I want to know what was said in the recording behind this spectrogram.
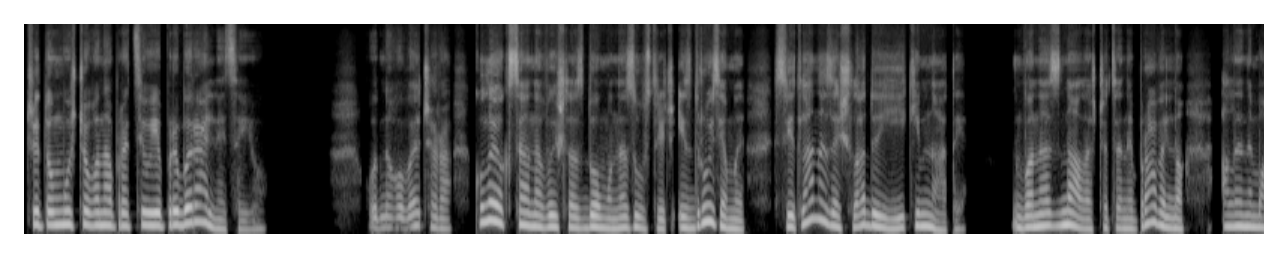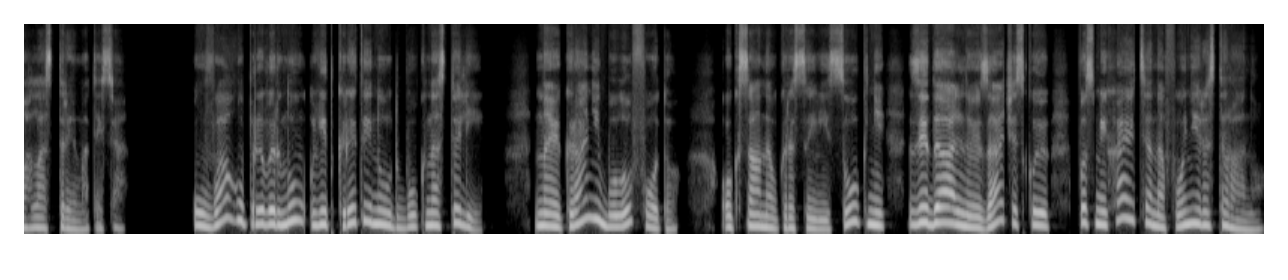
чи тому, що вона працює прибиральницею. Одного вечора, коли Оксана вийшла з дому на зустріч із друзями, Світлана зайшла до її кімнати. Вона знала, що це неправильно, але не могла стриматися. Увагу привернув відкритий ноутбук на столі. На екрані було фото. Оксана в красивій сукні з ідеальною зачіскою посміхається на фоні ресторану.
